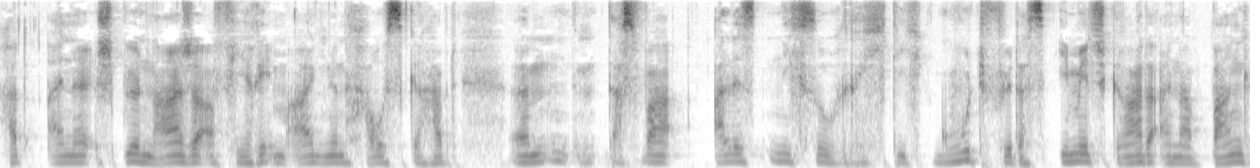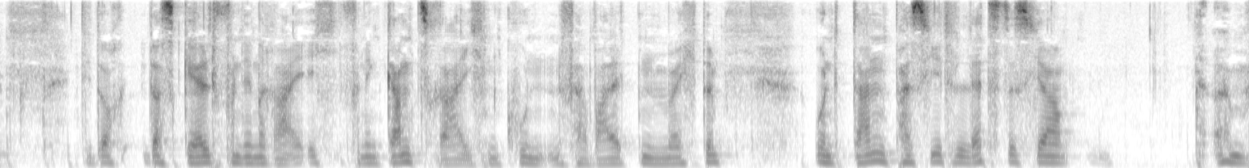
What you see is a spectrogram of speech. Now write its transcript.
hat eine Spionageaffäre im eigenen Haus gehabt. Ähm, das war alles nicht so richtig gut für das Image gerade einer Bank, die doch das Geld von den, reich, von den ganz reichen Kunden verwalten möchte. Und dann passierte letztes Jahr ähm,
